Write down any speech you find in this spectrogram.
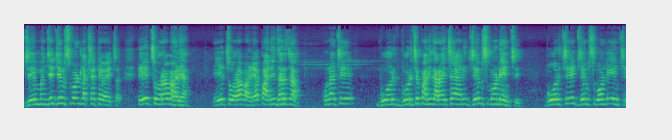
जेम म्हणजे जेम्स बॉन्ड लक्षात ठेवायचं. हे चोरा भाड्या हे चोरा भाड्या पाणी धरजा कुणाचे बोर बोरचे पाणी धरायचं आहे आणि जेम्स बॉन्ड यांचे. बोरचे जेम्स बॉन्ड यांचे.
